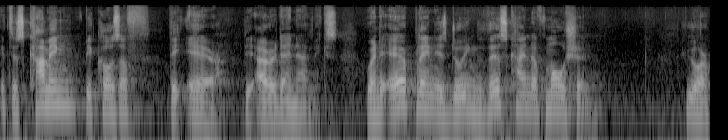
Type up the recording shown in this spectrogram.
It is coming because of the air, the aerodynamics. When the airplane is doing this kind of motion, you are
